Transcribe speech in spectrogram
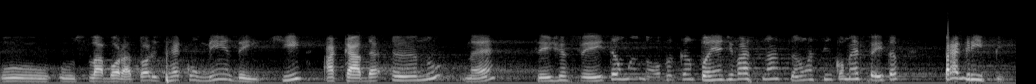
o, os laboratórios recomendem que a cada ano, né, seja feita uma nova campanha de vacinação, assim como é feita para gripe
